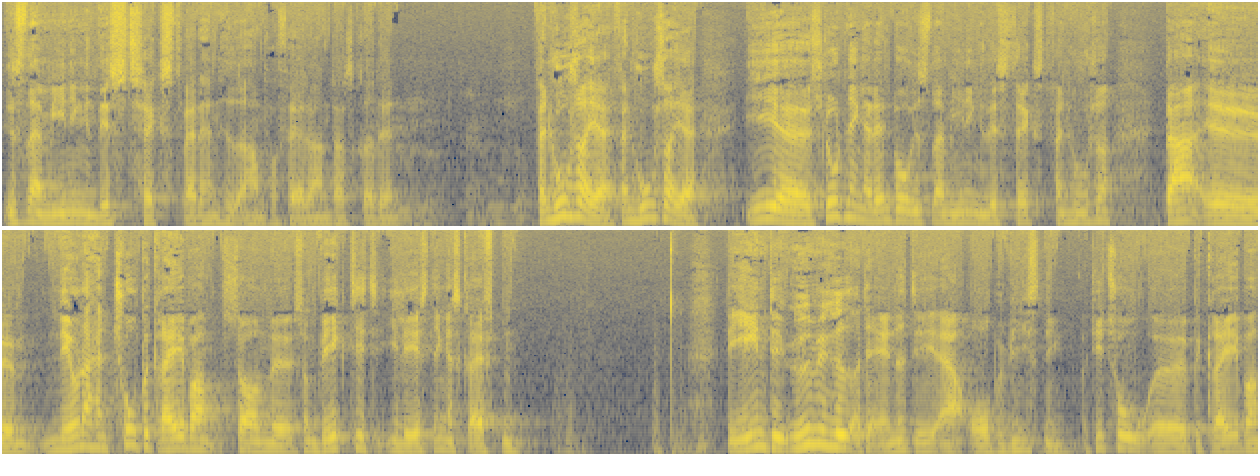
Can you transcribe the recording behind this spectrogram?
Is there meaning in this text? Hvad er det, han hedder, ham forfatteren, der har skrevet den? Van Huser, ja. Van Huser, ja. I øh, slutningen af den bog, Is there meaning in this text? Van Huser, der øh, nævner han to begreber som, øh, som vigtigt i læsning af skriften. Det ene det er ydmyghed, og det andet det er overbevisning. Og de to øh, begreber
